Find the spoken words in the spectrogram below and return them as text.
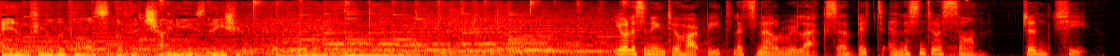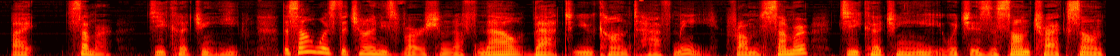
and feel the pulse of the Chinese nation. You're listening to Heartbeat. Let's now relax a bit and listen to a song, Zhen Qi by Summer, Ji Ke the song was the Chinese version of Now That You Can't Have Me from Summer Ji Ke Junyi, which is the soundtrack song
